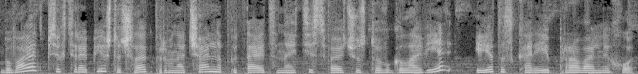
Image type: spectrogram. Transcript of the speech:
Бывает в психотерапии, что человек первоначально пытается найти свое чувство в голове, и это скорее провальный ход.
